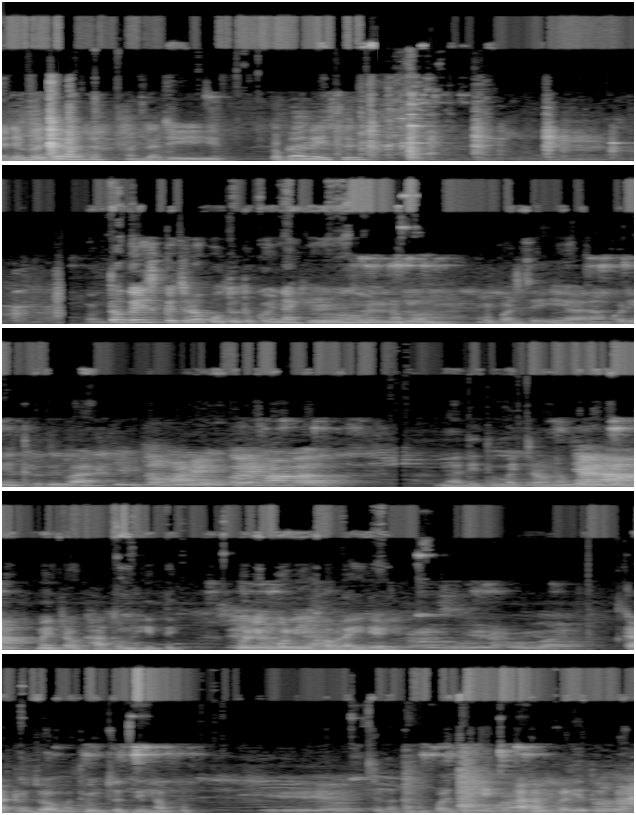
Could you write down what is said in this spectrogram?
હેડ્યા બજાર અંદાજે કપડાં લઈશ. તો ગઈશ કચરા પોતું તો કોઈ નાખ્યું. ઉપર જઈએ આરામ કરીએ થોડી વાર. દાદી તો મૈત્રવના મૈત્રવ ખાતું નહીં તે. બોલી બોલી ખવડાવી દે. કાર્ટૂન જોવામાં ઊંચું જ નહીં આપતું ચલો તમે ઉપર જઈએ, આરામ કરીએ થોડી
